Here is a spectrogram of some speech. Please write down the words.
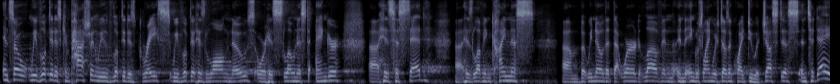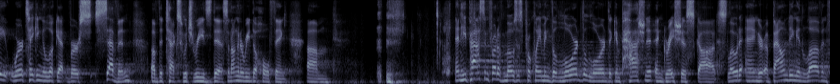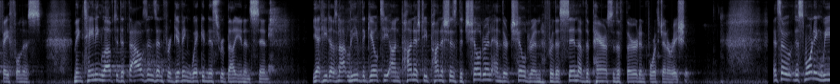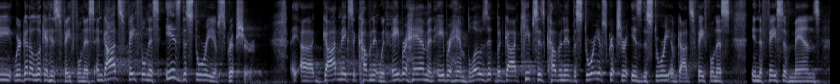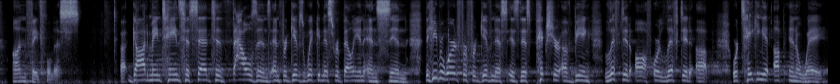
And so we've looked at his compassion, we've looked at his grace, we've looked at his long nose or his slowness to anger, uh, his hesed, uh, his loving kindness. Um, but we know that that word love in, in the English language doesn't quite do it justice. And today we're taking a look at verse 7 of the text, which reads this. And I'm going to read the whole thing. Um, And he passed in front of Moses, proclaiming, The Lord, the Lord, the compassionate and gracious God, slow to anger, abounding in love and faithfulness, maintaining love to the thousands and forgiving wickedness, rebellion, and sin. Yet he does not leave the guilty unpunished. He punishes the children and their children for the sin of the parents of the third and fourth generation. And so this morning we, we're going to look at his faithfulness. And God's faithfulness is the story of Scripture. Uh, God makes a covenant with Abraham, and Abraham blows it, but God keeps his covenant. The story of Scripture is the story of God's faithfulness in the face of man's unfaithfulness. Uh, God maintains his hesed to thousands and forgives wickedness, rebellion, and sin. The Hebrew word for forgiveness is this picture of being lifted off or lifted up or taking it up and away.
